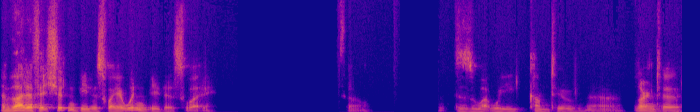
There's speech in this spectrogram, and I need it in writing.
But if it shouldn't be this way, it wouldn't be this way. So this is what we come to uh, learn to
